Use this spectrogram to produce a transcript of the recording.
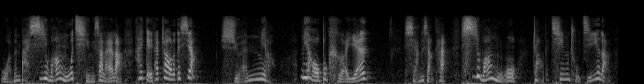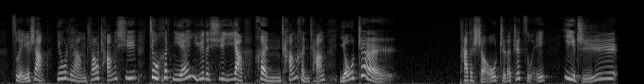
我们把西王母请下来了，还给他照了个相，玄妙，妙不可言。想想看，西王母照得清楚极了，嘴上有两条长须，就和鲶鱼的须一样，很长很长。由这儿，他的手指了指嘴，一直，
